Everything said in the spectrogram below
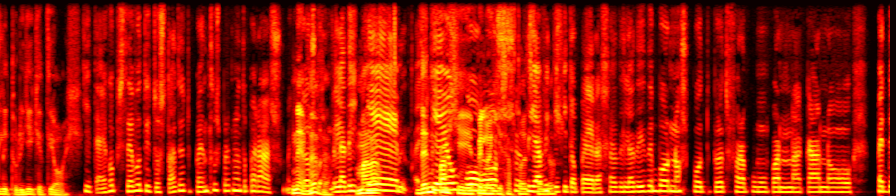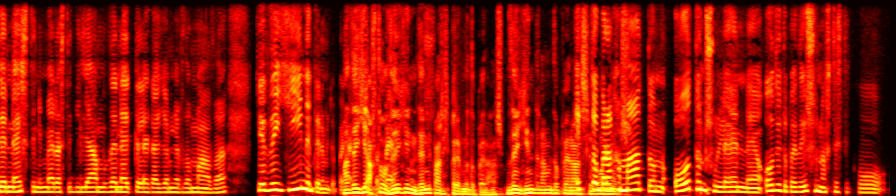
τι λειτουργεί και τι όχι. Κοίτα, εγώ πιστεύω ότι το στάδιο του πένθους πρέπει να το περάσουμε. Ναι, Και ως- βέβαια. Δηλαδή Μα και, δεν και υπάρχει εγώ επιλογής ως σε αυτό, έτσι κι διαβητική το πέρασα. Δηλαδή δεν μπορώ να σου πω ότι η πρώτη φορά που μου είπαν να κάνω πέντε ναι την ημέρα στην κοιλιά μου δεν έκλαιγα για μια εβδομάδα. Και δεν γίνεται να μην το Μα περάσει. δεν, γι- το αυτό δεν πένθος. γίνεται, δεν υπάρχει πρέπει να το περάσουμε. Δεν γίνεται να μην το περάσει. Εκ ο των γονιός. πραγμάτων, όταν σου λένε ότι το παιδί σου είναι αυτιστικό,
